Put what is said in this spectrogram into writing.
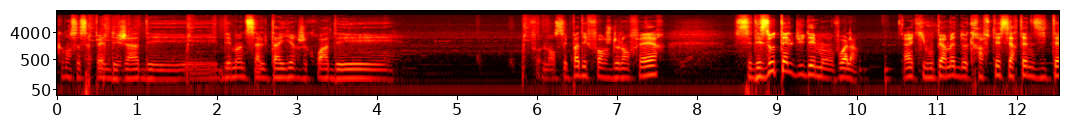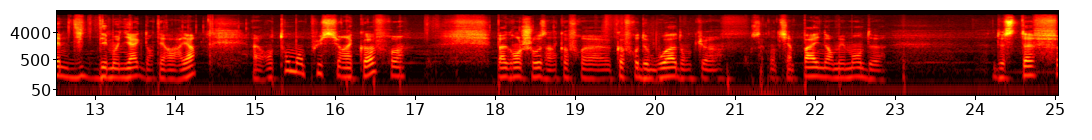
comment ça s'appelle déjà? Des... Démons Saltair je crois, des... Non, c'est pas des forges de l'enfer. C'est des hôtels du démon, voilà. Hein, qui vous permettent de crafter certaines items dites démoniaques dans Terraria. Alors on tombe en plus sur un coffre. Pas grand chose, un coffre, euh, coffre de bois, donc euh, ça contient pas énormément de, de stuff,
